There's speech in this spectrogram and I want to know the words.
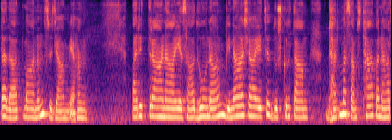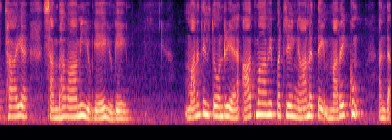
ததாத்மானம் சிருஜாமியகம் பரித்ராணாய சாதூனாம் விநாசாய ச துஷ்கிருதாம் தர்ம சம்ஸ்தாபனார்த்தாய சம்பவாமி யுகே யுகே மனதில் தோன்றிய ஆத்மாவை பற்றிய ஞானத்தை மறைக்கும் அந்த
